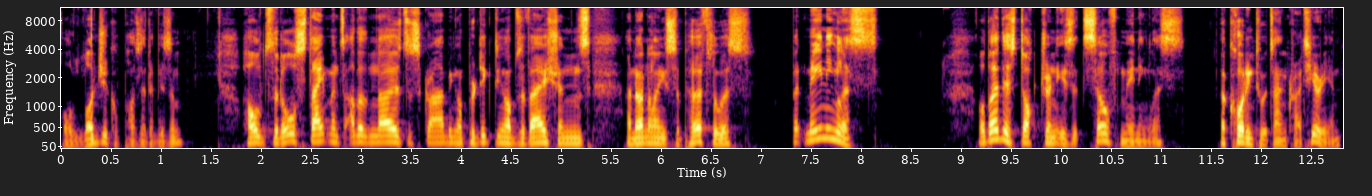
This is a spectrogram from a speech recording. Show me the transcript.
or logical positivism holds that all statements other than those describing or predicting observations are not only superfluous, but meaningless. Although this doctrine is itself meaningless, according to its own criterion,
